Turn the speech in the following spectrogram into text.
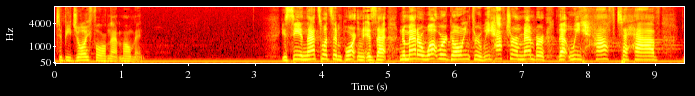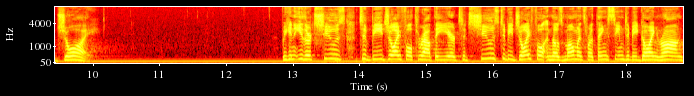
to be joyful in that moment. You see, and that's what's important is that no matter what we're going through, we have to remember that we have to have joy. We can either choose to be joyful throughout the year, to choose to be joyful in those moments where things seem to be going wrong,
